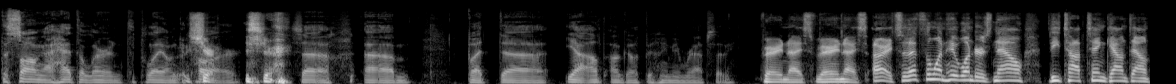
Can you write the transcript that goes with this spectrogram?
the song I had to learn to play on guitar. Sure, sure. So, um, but uh, yeah, I'll I'll go with Bohemian Rhapsody. Very nice, very nice. All right, so that's the one hit wonders. Now the top ten countdown.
